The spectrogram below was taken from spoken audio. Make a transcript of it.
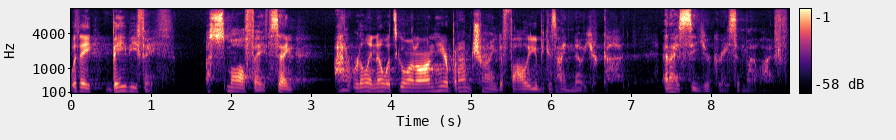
with a baby faith, a small faith, saying, I don't really know what's going on here, but I'm trying to follow you because I know you're God and I see your grace in my life.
